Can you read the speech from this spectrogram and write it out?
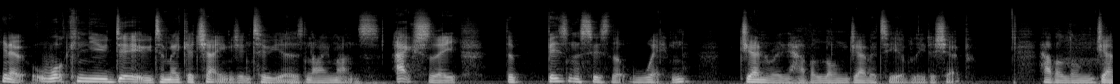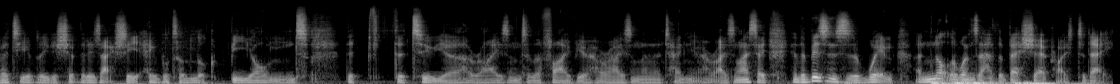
you know what can you do to make a change in two years, nine months? Actually, the businesses that win generally have a longevity of leadership. have a longevity of leadership that is actually able to look beyond the the two year horizon to the five year horizon and the ten year horizon. I say you know, the businesses that win are not the ones that have the best share price today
